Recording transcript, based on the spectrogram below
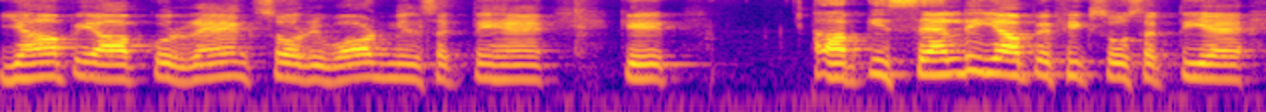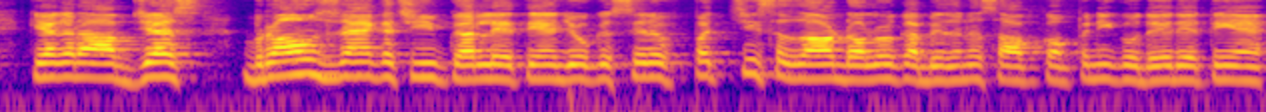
यहाँ पर आपको रैंक्स और रिवॉर्ड मिल सकते हैं कि आपकी सैलरी यहाँ पे फिक्स हो सकती है कि अगर आप जस्ट ब्राउन्स रैंक अचीव कर लेते हैं, जो कि सिर्फ़ पच्चीस हज़ार डॉलर का बिज़नेस आप कंपनी को दे देते हैं,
